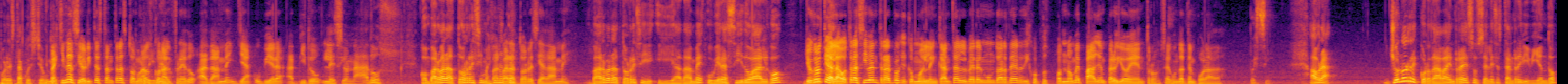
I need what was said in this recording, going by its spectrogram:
por esta cuestión. Imagina si ahorita están trastornados con. Alfredo Adame, ya hubiera habido lesionados. Con Bárbara Torres, imagínate. Bárbara Torres y Adame. Bárbara Torres y, y Adame hubiera sido algo. Yo creo que a la otra sí iba a entrar porque como le encanta el ver el mundo arder, dijo, pues, pues, no me paguen, pero yo entro. Segunda temporada. Pues sí. Ahora, yo no recordaba, en redes sociales están reviviendo,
